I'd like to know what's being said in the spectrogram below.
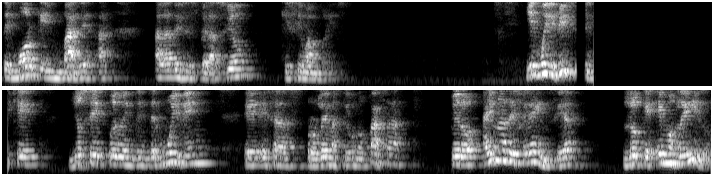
temor que invade a, la desesperación que se va a morir. Y es muy difícil. Que yo sé, puedo entender muy bien eh, esos problemas que uno pasa, pero hay una diferencia lo que hemos leído,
